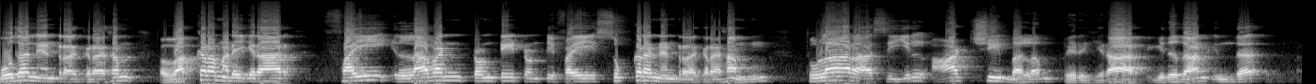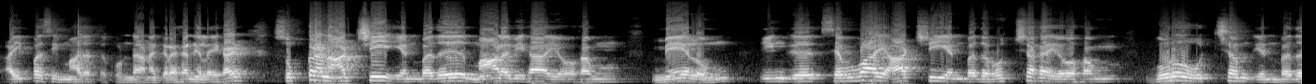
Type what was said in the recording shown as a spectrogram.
புதன் என்ற கிரகம் வக்கரமடைகிறார். Five eleven twenty twenty five Sukran என்ற கிரகம் துலா ராசியில் ஆட்சி பலம் பெறுகிறார். இதுதான் இந்த ஐப்பசி மாதத்துக்கு உண்டான கிரக நிலைகள். சுக்கரன் ஆட்சி என்பது மாளவிகா யோகம். மேலும் இங்கு செவ்வாய் ஆட்சி என்பது ருச்சக யோகம். குரு உச்சம் என்பது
